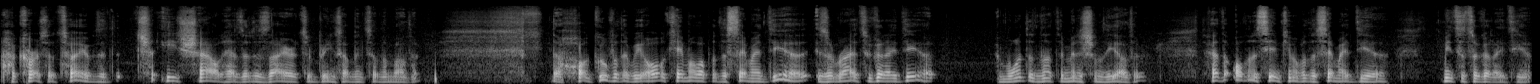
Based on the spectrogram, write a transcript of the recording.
hakaras toiv that each child has a desire to bring something to the mother. The whole that we all came all up with the same idea is a right. It's a good idea, and one does not diminish from the other. The fact that all the same came up with the same idea means it's a good idea.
